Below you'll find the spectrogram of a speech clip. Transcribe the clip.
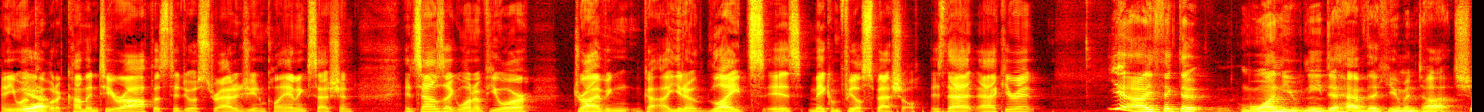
and you want yeah. people to come into your office to do a strategy and planning session? It sounds like one of your driving you know lights is make them feel special is that accurate yeah i think that one you need to have the human touch.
